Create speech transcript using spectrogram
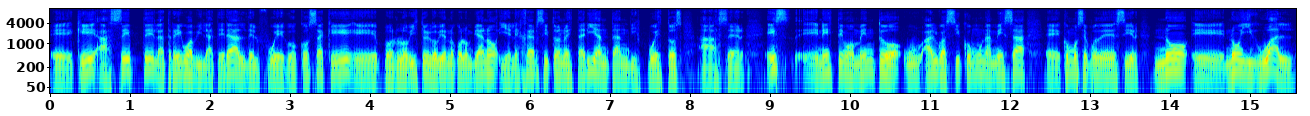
eh, que acepte la tregua bilateral del fuego, cosa que por lo visto el gobierno colombiano y el ejército no estarían tan dispuestos a hacer. ¿Es en este momento algo así como una mesa, cómo se puede decir, no, no igual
